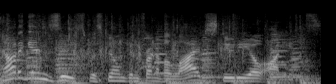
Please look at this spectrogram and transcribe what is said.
Not Again Zeus was filmed in front of a live studio audience.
